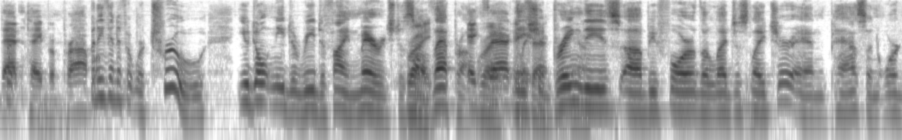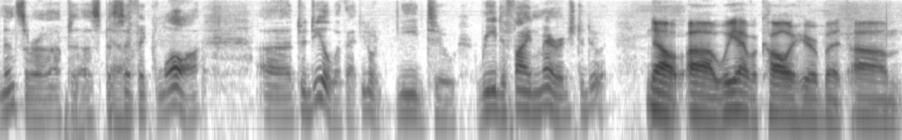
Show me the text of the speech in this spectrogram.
that type of problem. But even if it were true, you don't need to redefine marriage to solve Right. that problem. Exactly. They Exactly, should bring yeah. these uh, before the legislature and pass an ordinance or a, a specific law uh, to deal with that. You don't need to redefine marriage to do it. Now uh, we have a caller here, but um,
